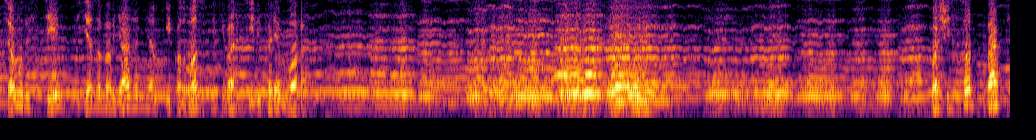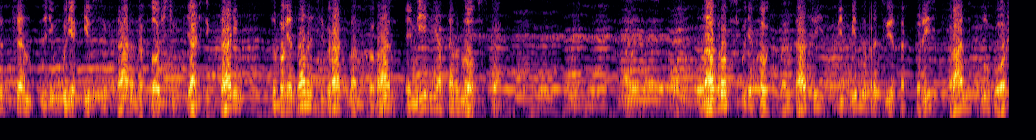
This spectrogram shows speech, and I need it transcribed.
У цьому листі є зобов'язання і колгоспників артілі перемога. По 620 центнерів буряків з гектара на площі в 5 гектарів зобов'язалась зібрати ланкова Емілія Тарновська. На обробці бурякових плантацій відмінно працює тракторист Франик Лугош.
